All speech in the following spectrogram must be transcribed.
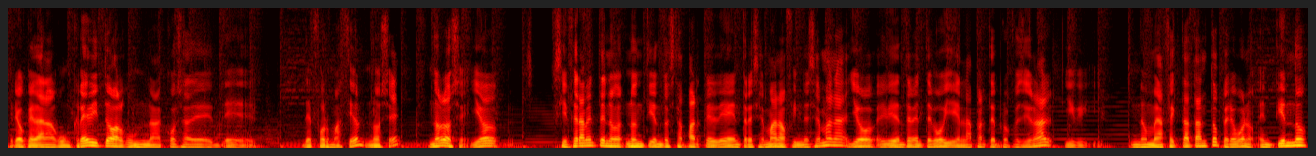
creo que dan algún crédito, alguna cosa de, formación, no sé, no lo sé, yo sinceramente no, no, entiendo esta parte de entre semana o fin de semana, yo evidentemente voy en la parte profesional y no me afecta tanto, pero bueno, entiendo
